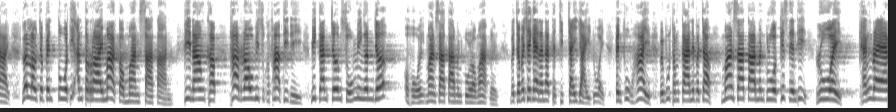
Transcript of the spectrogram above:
ได้ แล้วเราจะเป็นตัวที่อันตรายมากต่อมารซาตาน พี่น้องครับ ถ้าเรามีสุขภาพที่ดี มีการเจิมสูงมีเงินเยอะ โอ้โห มารซาตานมันกลัวเรามากเลย มันจะไม่ใช่แค่นั้นนะแต่จิตใจใหญ่ด้วย เป็นผู้ให้เป็นผู้ทำการในพระเจ้า มารซาตานมันกลัวคริสเตียนที่รวย แข็งแรง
